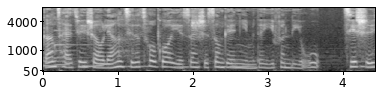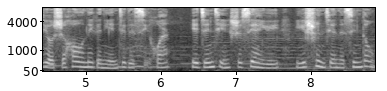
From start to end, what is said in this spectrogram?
刚才这首梁咏琪的《错过》也算是送给你们的一份礼物。其实有时候那个年纪的喜欢，也仅仅是限于一瞬间的心动。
